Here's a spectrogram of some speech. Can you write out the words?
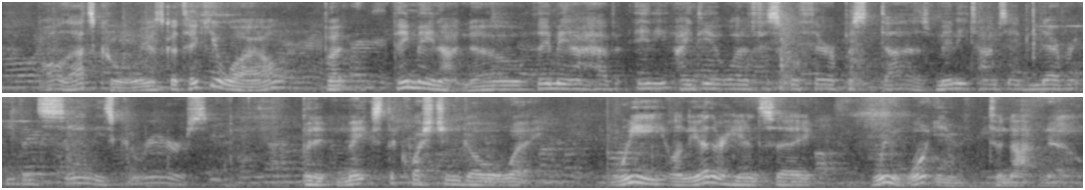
Oh, that's cool. It's going to take you a while, but they may not know. They may not have any idea what a physical therapist does. Many times they've never even seen these careers. But it makes the question go away. We, on the other hand, say, we want you to not know.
